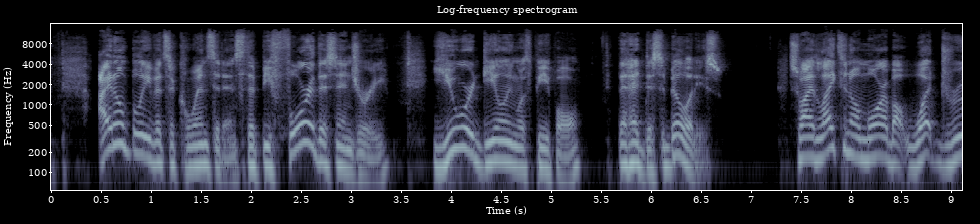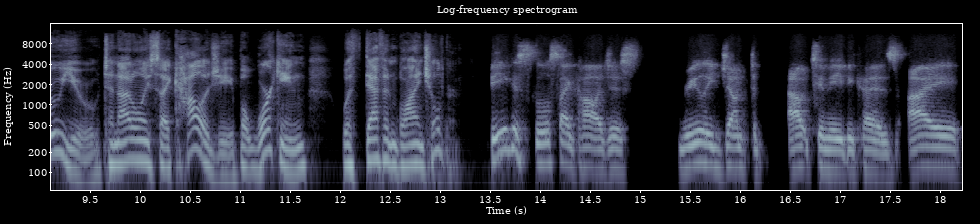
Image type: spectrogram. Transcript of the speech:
I don't believe it's a coincidence that before this injury, you were dealing with people that had disabilities. So I'd like to know more about what drew you to not only psychology, but working with deaf and blind children. Being a school psychologist really jumped out to me because I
